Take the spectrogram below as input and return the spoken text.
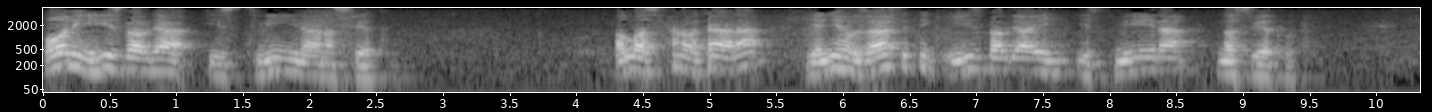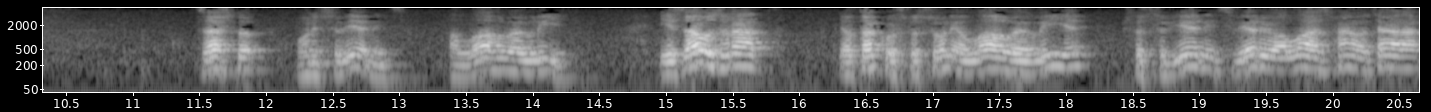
Oni ih izbavlja iz tmina na svijet. Allah subhanahu wa ta'ala je njihov zaštitnik i izbavlja ih iz tmina na svjetlo. Zašto? Oni su vjernici. Allahu vlije. I za uzvrat, je tako, što su oni Allahove vlije, što su vjernici, vjeruju Allah subhanahu wa ta'ala,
